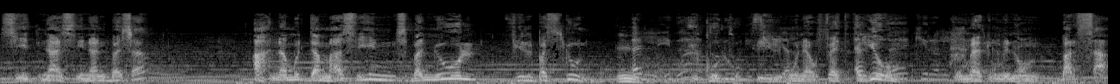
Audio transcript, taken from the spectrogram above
سيدنا سنان باسا إحنا مدة معسرين اسبانيول في البسلون يقولوا يجيبونا وفاة اليوم. وماتوا منهم برشا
